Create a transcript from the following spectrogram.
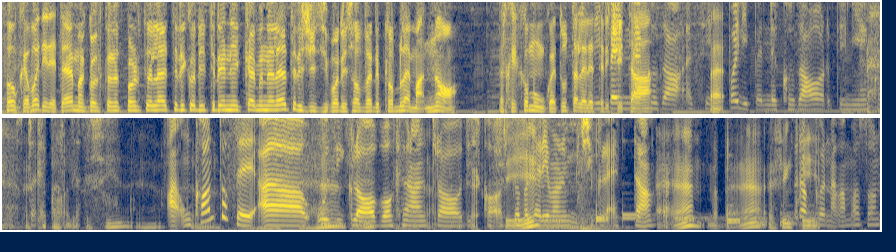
Comunque voi direte, eh, ma col trasporto elettrico di treni e camion elettrici si può risolvere il problema? No, perché comunque tutte le elettricità... Dipende cosa, eh sì, Eh. poi dipende cosa ordini e come tutte Perché le cose. così? Eh, Ah, un conto se Eh, usi sì. Glovo, che è un altro Eh, discorso, sì. perché arrivano in bicicletta. Eh, va bene, e fin Però qui... con Amazon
